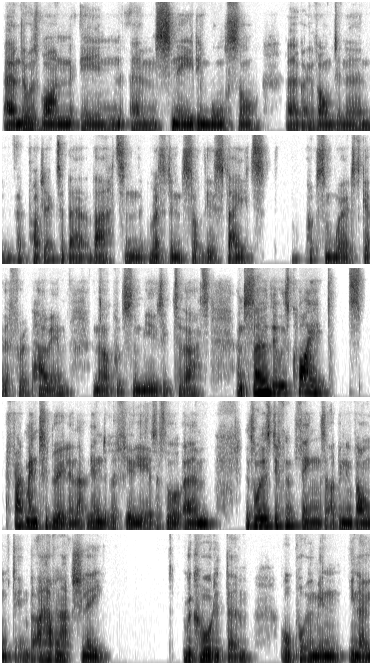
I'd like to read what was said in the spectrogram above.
Um, there was one in um, Sneyd in Walsall. Uh, got involved in um, a project about that, and the residents of the estate put some words together for a poem, and then I put some music to that. And so there was quite fragmented really and at the end of a few years i thought um, there's all these different things that i've been involved in but i haven't actually recorded them or put them in you know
